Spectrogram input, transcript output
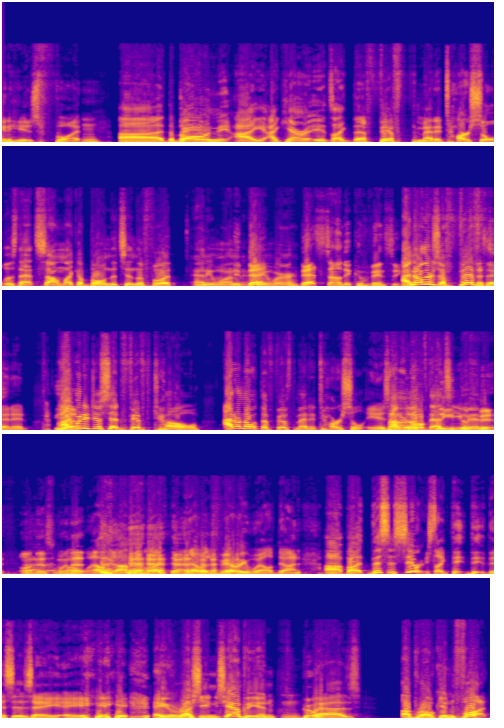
in his foot. Uh, the bone, I, I can't. It's like the fifth metatarsal. Does that sound like a bone that's in the foot? Anyone That, anywhere? that sounded convincing. I know there's a fifth in it. I would have just said fifth toe. I don't know what the fifth metatarsal is. I I'm don't know if that's even fifth on this one. Oh, That- well done. I like that. That was very well done. Uh, but this is serious. Like th- th- this is a a, a rushing champion Mm. who has a broken foot,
